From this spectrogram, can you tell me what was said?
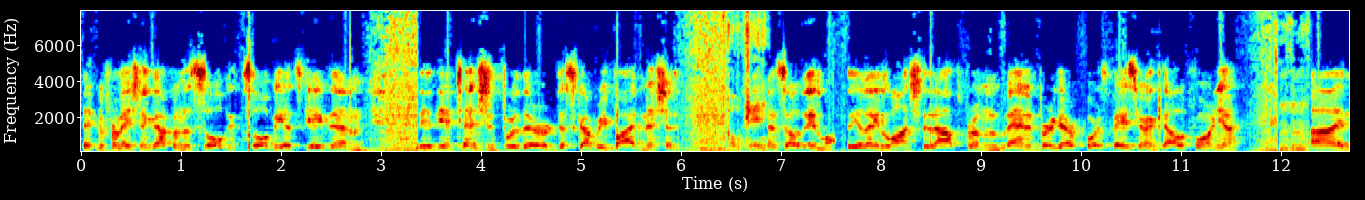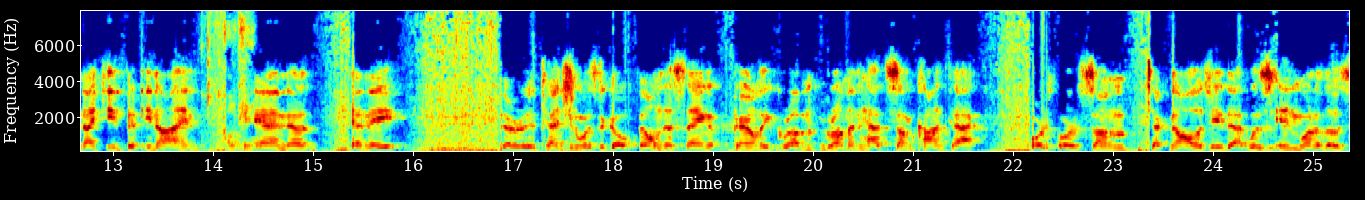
the information they got from the Sovi- Soviets gave them the, the intention for their Discovery 5 mission. Okay. And so they, they they launched it out from Vandenberg Air Force Base here in California uh, in 1959. Okay. And uh, and they their intention was to go film this thing. Apparently, Grum, Grumman had some contact or or some technology that was in one of those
